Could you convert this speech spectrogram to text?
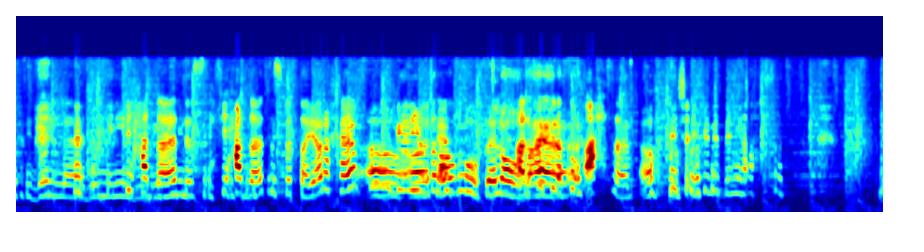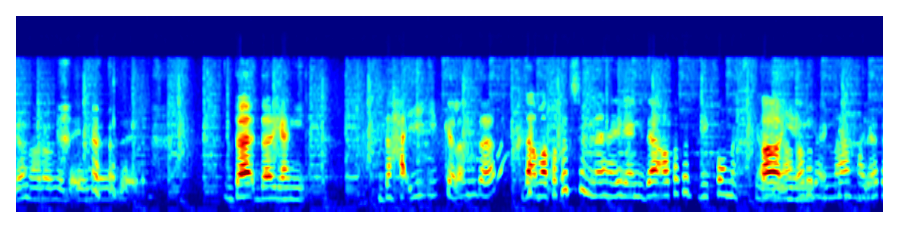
بصي دول دول منين؟ في حد هاتس في حد هاتس في الطيارة؟ خافوا آه وجريوا آه طلعوا شافوا فوق. طلعوا على فكرة فوق أحسن. آه. شايفين الدنيا أحسن. يا نهار أبيض إيه ده- ده- ده ده يعني ده حقيقي الكلام ده؟ لا ما اعتقدش إن هي يعني ده أعتقد دي كوميكس يعني, آه، يعني يعني أعتقد إنها. حاجات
